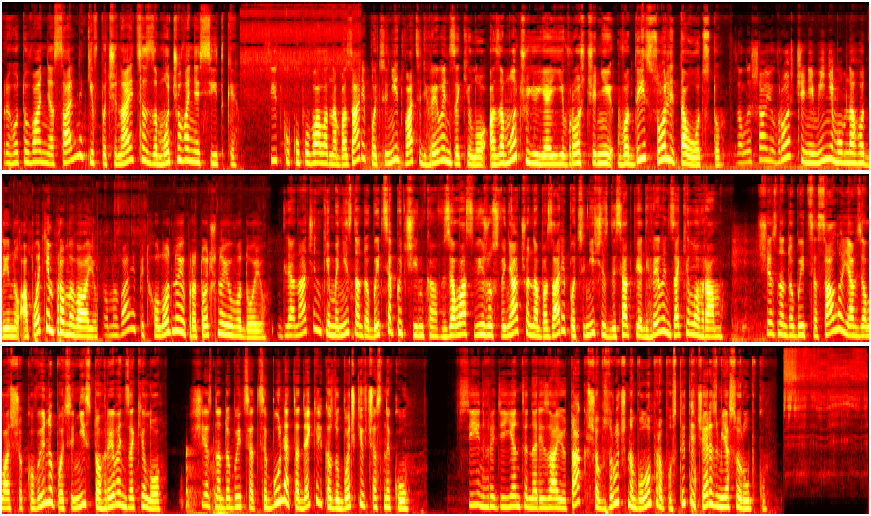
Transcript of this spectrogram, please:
Приготування сальників починається з замочування сітки. Сітку купувала на базарі по ціні 20 гривень за кіло, а замочую я її в розчині води, солі та оцту. Залишаю в розчині мінімум на годину, а потім промиваю. Промиваю під холодною проточною водою. Для начинки мені знадобиться печінка. Взяла свіжу свинячу на базарі по ціні 65 гривень за кілограм. Ще знадобиться сало, я взяла щоковину по ціні 100 гривень за кіло. Ще знадобиться цибуля та декілька зубочків часнику. Всі інгредієнти нарізаю так, щоб зручно було пропустити через м'ясорубку.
